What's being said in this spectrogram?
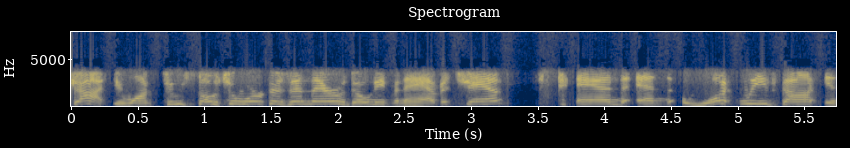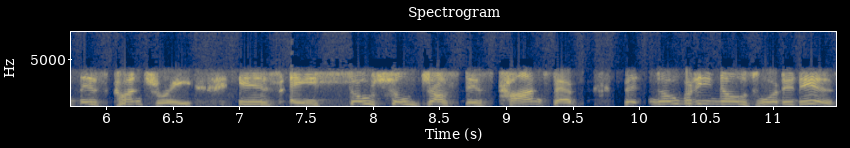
shot. You want two social workers in there who don't even have a chance? And and what we've got in this country is a social justice concept that nobody knows what it is.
